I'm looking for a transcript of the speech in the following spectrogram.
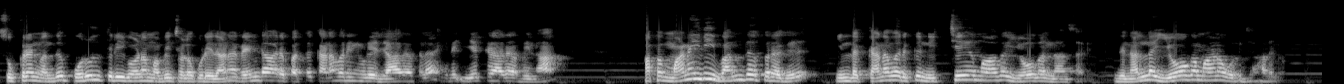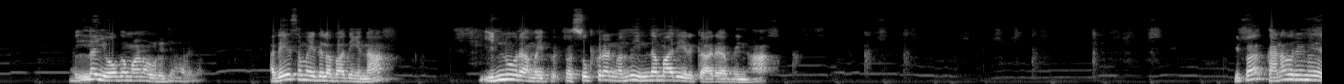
சுக்ரன் வந்து பொருள் திரிகோணம் அப்படின்னு சொல்லக்கூடியதான ரெண்டாறு பத்து கணவரினுடைய ஜாதகத்துல இதை இயக்குறாரு அப்படின்னா அப்ப மனைவி வந்த பிறகு இந்த கணவருக்கு நிச்சயமாக யோகம் தான் சார். இது நல்ல யோகமான ஒரு ஜாதகம். நல்ல யோகமான ஒரு ஜாதகம். அதே சமயத்துல பாத்தீங்கன்னா இன்னொரு அமைப்பு. இப்ப சுக்ரன் வந்து இந்த மாதிரி இருக்காரு அப்படின்னா இப்ப கணவரினுடைய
